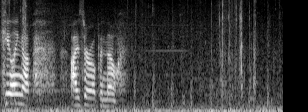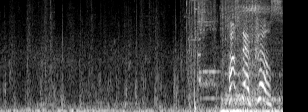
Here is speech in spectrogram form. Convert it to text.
Healing up. Eyes are open though. Hostile close!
